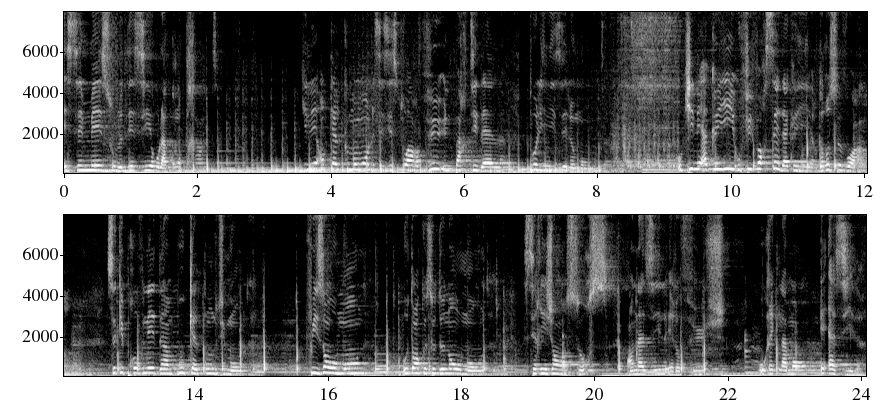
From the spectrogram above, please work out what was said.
et s'aimer sous le désir ou la contrainte. Qui naît en quelques moments de ces histoires vu une partie d'elles polliniser le monde. Ou qui n'est accueilli ou fut forcé d'accueillir, de recevoir ce qui provenait d'un bout quelconque du monde. Puisant au monde autant que se donnant au monde, s'érigeant en source, en asile et refuge, ou réclamant et asile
